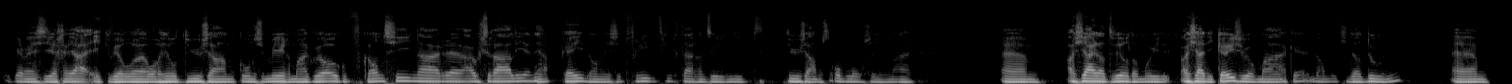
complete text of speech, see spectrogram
ik heb mensen die zeggen, ja, ik wil wel heel duurzaam consumeren, maar ik wil ook op vakantie naar uh, Australië. Nou, oké, dan is het vliegtuig natuurlijk niet de duurzaamste oplossing, maar als jij dat wil, dan moet je, als jij die keuze wil maken, dan moet je dat doen. Um,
